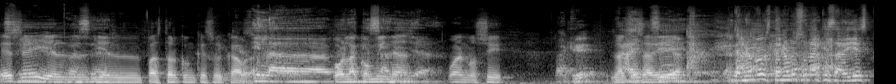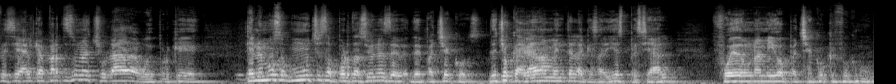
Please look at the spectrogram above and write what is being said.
ese sí, y, el, y pastor con queso de cabra. Y la, Por la, la. Bueno, sí. ¿La qué? La Ay, quesadilla. sí. tenemos, tenemos una quesadilla especial, que aparte es una chulada, güey, porque tenemos muchas aportaciones de, de pachecos. De hecho, cagadamente la quesadilla especial fue de un amigo pacheco que fue como...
